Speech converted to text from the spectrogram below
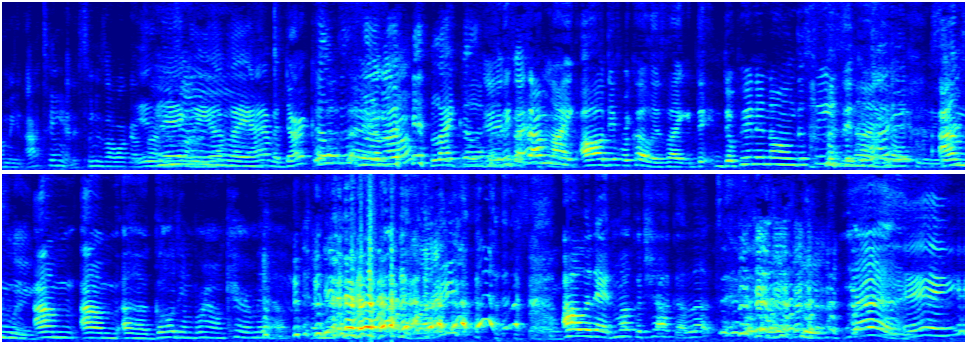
I mean, I tan as soon as I walk outside. Exactly. I'm like, I have a dark color, That's what I'm light color. Because I'm like all different colors, like d- depending on the season, honey. Exactly. I'm Seriously. I'm I'm uh, golden brown caramel. right? All of that mocha chocolate latte. yes. Hey.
